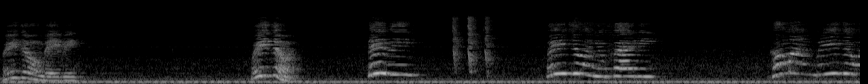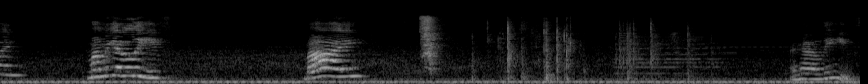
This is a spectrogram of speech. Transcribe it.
What are you doing, baby? What are you doing? Baby! What are you doing, you fatty? Come on, what are you doing? Mommy gotta leave. Bye. I gotta leave.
